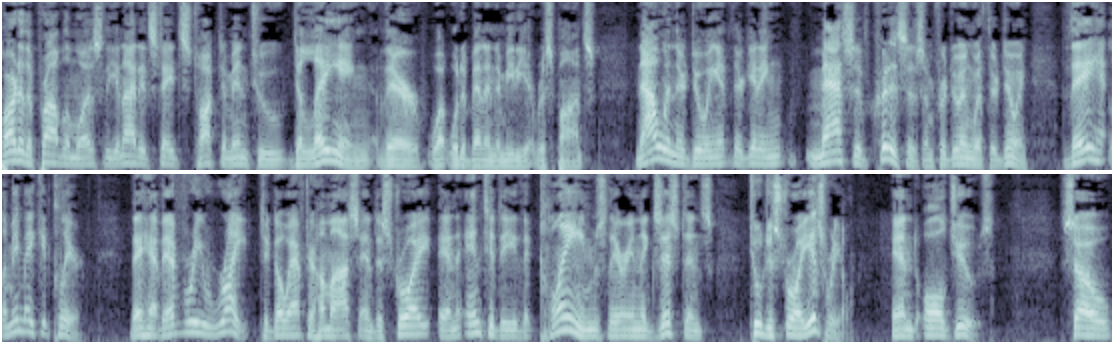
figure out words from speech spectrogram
Part of the problem was the United States talked them into delaying their what would have been an immediate response. Now, when they're doing it, they're getting massive criticism for doing what they're doing. They let me make it clear. They have every right to go after Hamas and destroy an entity that claims they're in existence to destroy Israel and all Jews. So,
